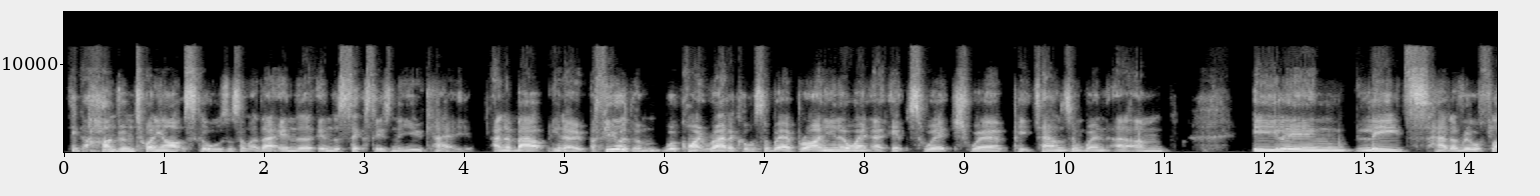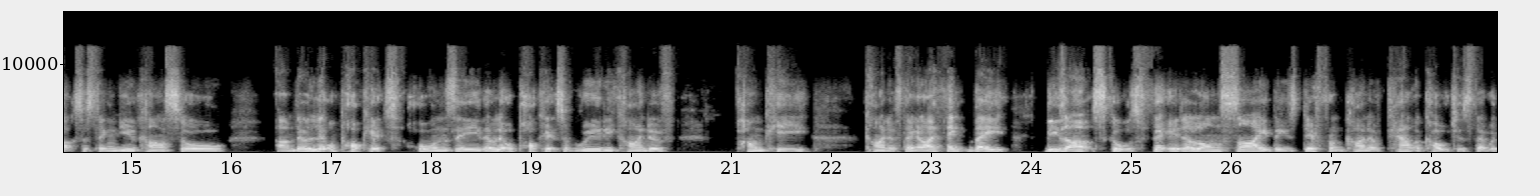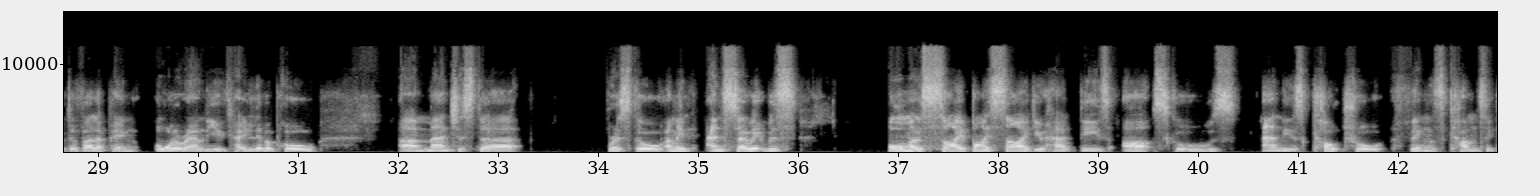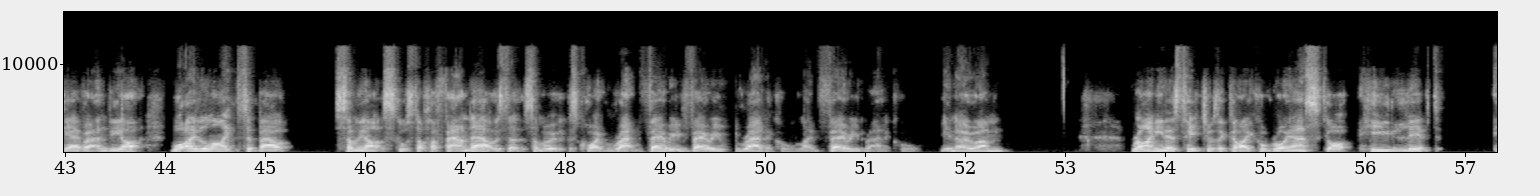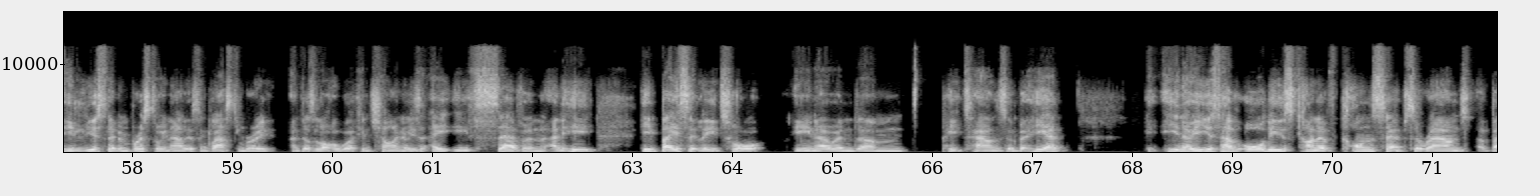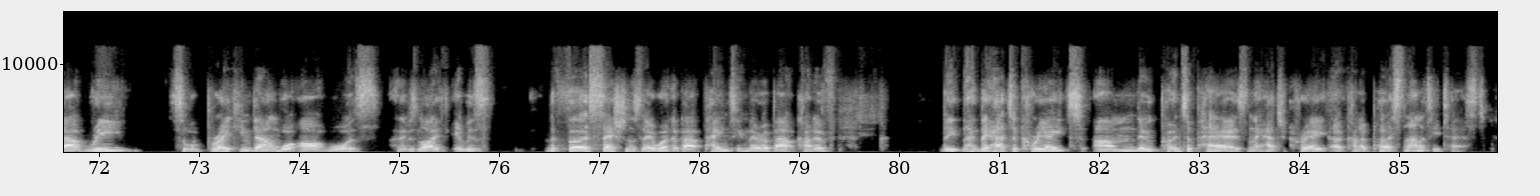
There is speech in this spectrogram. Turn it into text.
think 120 art schools or something like that in the in the 60s in the uk and about you know a few of them were quite radical so where brian eno went at ipswich where pete townshend went at um Ealing, Leeds had a real fluxus thing, Newcastle. Um, there were little pockets, Hornsey, there were little pockets of really kind of punky kind of thing. And I think they these art schools fitted alongside these different kind of countercultures that were developing all around the UK, Liverpool, uh, Manchester, Bristol. I mean, and so it was almost side by side. You had these art schools and these cultural things come together. And the art, what I liked about some of the art school stuff I found out is that some of it was quite ra- very, very radical, like very radical. You know, um, Brian Eno's teacher was a guy called Roy Ascott. He lived, he used to live in Bristol. He now lives in Glastonbury and does a lot of work in China. He's 87 and he he basically taught Eno and um, Pete Townshend, but he had he, you know, he used to have all these kind of concepts around about re sort of breaking down what art was. And it was like, it was the first sessions they weren't about painting, they were about kind of they they had to create um they were put into pairs and they had to create a kind of personality test.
